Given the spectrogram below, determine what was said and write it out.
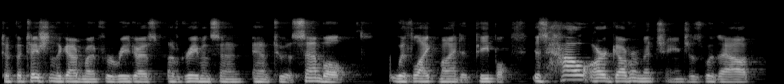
to petition the government for redress of grievance and, and to assemble with like minded people is how our government changes without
